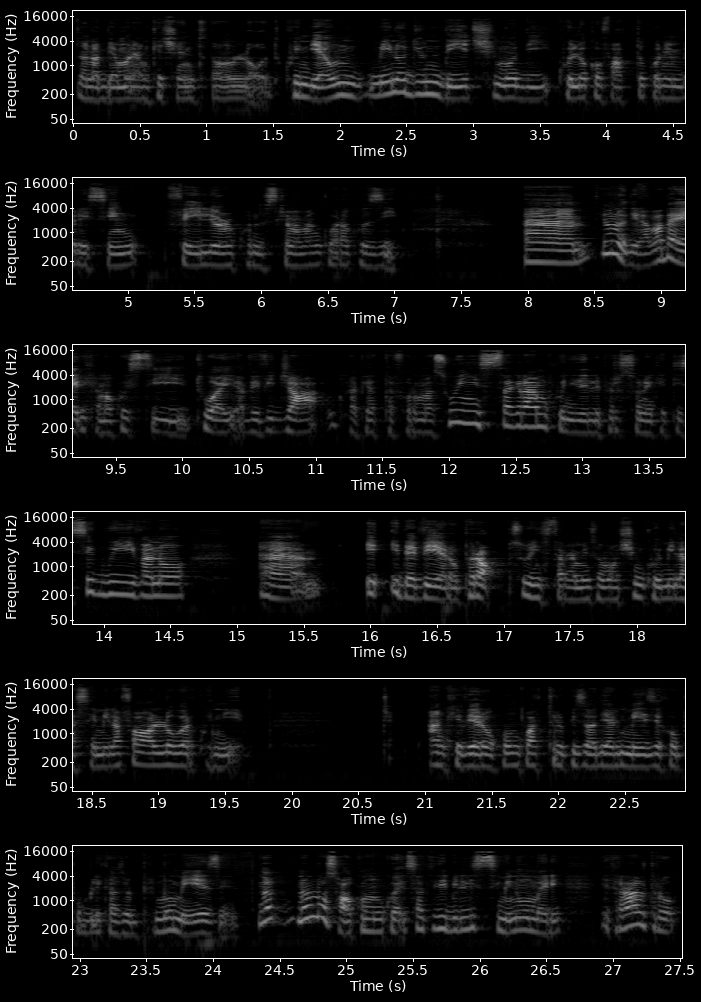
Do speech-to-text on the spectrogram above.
non abbiamo neanche 100 download, quindi è un, meno di un decimo di quello che ho fatto con Embracing Failure quando si chiamava ancora così. Eh, e uno dirà, vabbè Erika, ma questi tu hai, avevi già una piattaforma su Instagram, quindi delle persone che ti seguivano, eh, ed è vero, però su Instagram insomma ho 5.000-6.000 follower, quindi anche vero con quattro episodi al mese che ho pubblicato il primo mese. No, non lo so, comunque, sono stati dei bellissimi numeri. E tra l'altro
